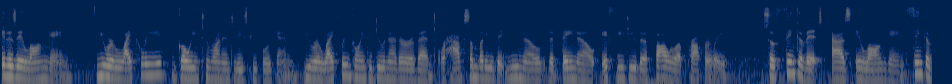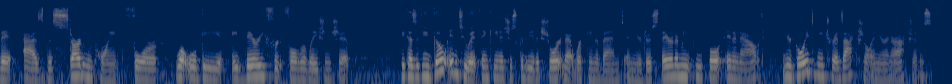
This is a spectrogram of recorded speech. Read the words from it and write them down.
It is a long game. You are likely going to run into these people again. You are likely going to do another event or have somebody that you know that they know if you do the follow up properly. So think of it as a long game. Think of it as the starting point for what will be a very fruitful relationship because if you go into it thinking it's just going to be the short networking event and you're just there to meet people in and out, you're going to be transactional in your interactions.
